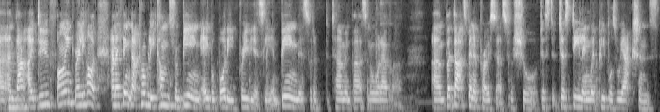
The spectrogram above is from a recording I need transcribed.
Uh, and that I do find really hard. And I think that probably comes from being able bodied previously and being this sort of determined person or whatever. Um, but that's been a process for sure, just just dealing with people's reactions.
